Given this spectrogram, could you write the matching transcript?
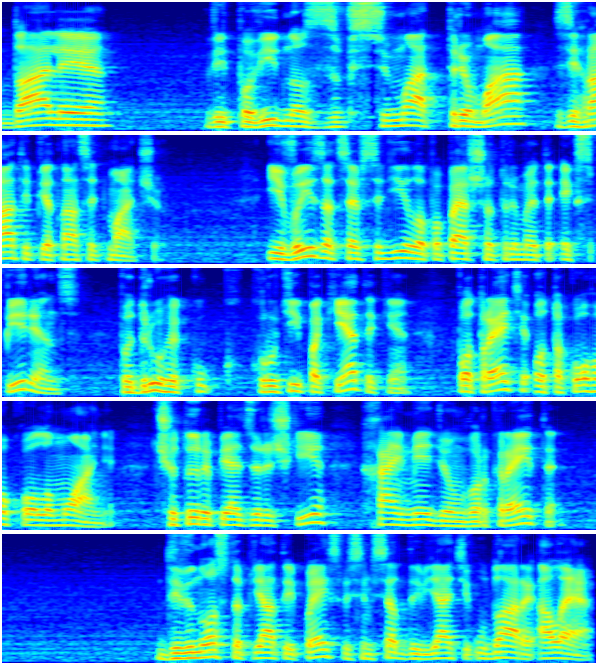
далі, відповідно, з всіма трьома зіграти 15 матчів. І ви за це все діло, по-перше, отримаєте experience, по-друге, круті пакетики, по-третє, отакого коло Муані. 4-5 зірочки, high medium workrate, 95-й пейс, 89-ті удари, але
